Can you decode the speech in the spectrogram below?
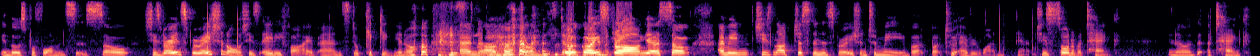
in those performances. So she's very inspirational. She's 85 and still kicking, you know, and uh, still going strong. Yeah. So I mean, she's not just an inspiration to me, but but to everyone. Yeah. She's sort of a tank, you know, a tank.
